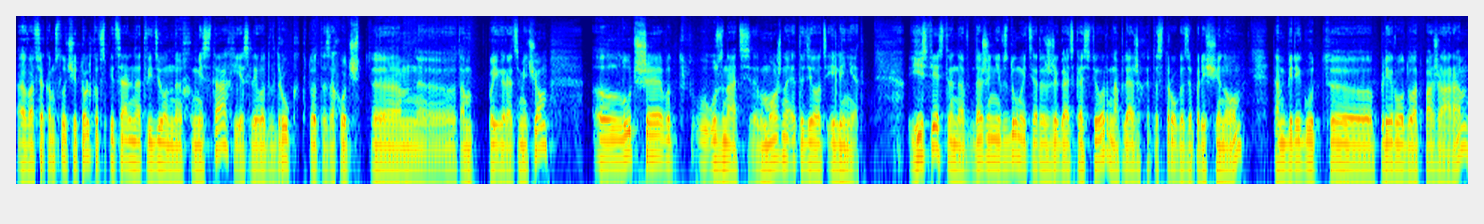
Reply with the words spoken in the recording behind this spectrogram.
Э, во всяком случае, только в специально отведенных местах, если вот вдруг кто-то захочет э, э, там поиграть с мячом, лучше вот узнать, можно это делать или нет. Естественно, даже не вздумайте разжигать костер, на пляжах это строго запрещено. Там берегут э, природу от пожара.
